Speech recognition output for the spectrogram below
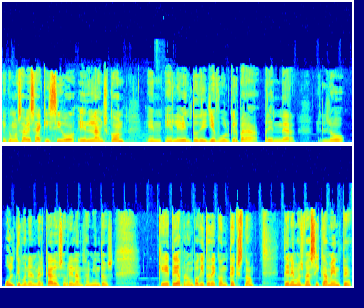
que como sabes aquí sigo en LaunchCon, en el evento de Jeff Walker para aprender lo último en el mercado sobre lanzamientos. Que te voy a poner un poquito de contexto. Tenemos básicamente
